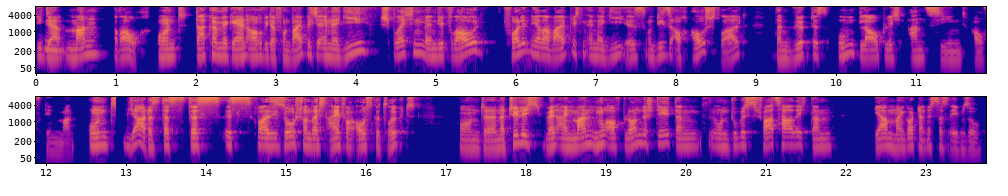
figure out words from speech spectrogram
die der mhm. Mann braucht. Und da können wir gerne auch wieder von weiblicher Energie sprechen. Wenn die Frau voll in ihrer weiblichen Energie ist und diese auch ausstrahlt, dann wirkt es unglaublich anziehend auf den Mann. Und ja, das, das, das ist quasi so schon recht einfach ausgedrückt. Und äh, natürlich, wenn ein Mann nur auf Blonde steht, dann und du bist schwarzhaarig, dann ja, mein Gott, dann ist das eben so.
